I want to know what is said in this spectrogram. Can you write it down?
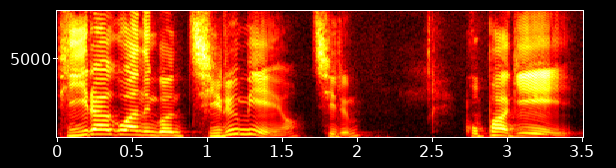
D라고 하는 건 지름이에요. 지름. 곱하기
